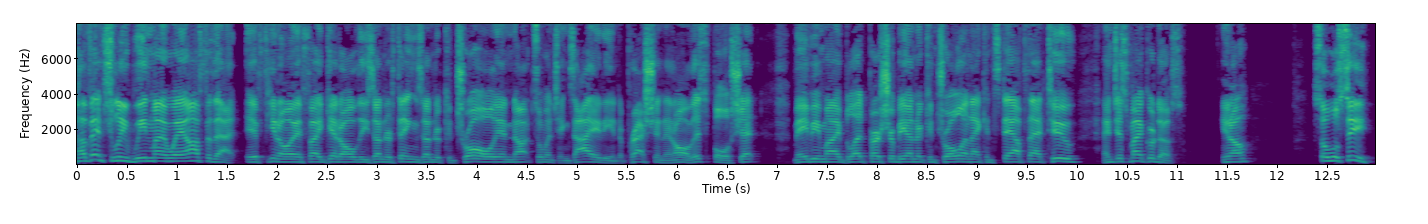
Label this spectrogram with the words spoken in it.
eventually wean my way off of that. If, you know, if I get all these other things under control and not so much anxiety and depression and all this bullshit, maybe my blood pressure be under control and I can stay off that too and just microdose you know? So we'll see.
